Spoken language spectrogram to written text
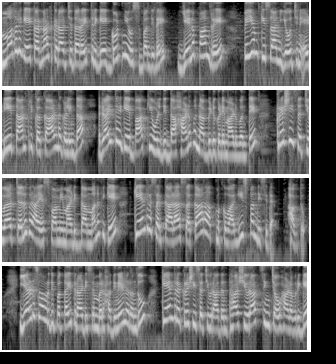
ಮೊದಲಿಗೆ ಕರ್ನಾಟಕ ರಾಜ್ಯದ ರೈತರಿಗೆ ಗುಡ್ ನ್ಯೂಸ್ ಬಂದಿದೆ. ಏನಪ್ಪಾ ಅಂದ್ರೆ, ಪಿಎಂ ಕಿಸಾನ್ ಯೋಜನೆಯಡಿ ತಾಂತ್ರಿಕ ಕಾರಣಗಳಿಂದ ರೈತರಿಗೆ ಬಾಕಿ ಉಳಿದಿದ್ದ ಹಣವನ್ನ ಬಿಡುಗಡೆ ಮಾಡುವಂತೆ ಕೃಷಿ ಸಚಿವ ಚಲುವರಾಯಸ್ವಾಮಿ ಮಾಡಿದ್ದ ಮನವಿಗೆ ಕೇಂದ್ರ ಸರ್ಕಾರ ಸಕಾರಾತ್ಮಕವಾಗಿ ಸ್ಪಂದಿಸಿದೆ. ಹೌದು, ಎರಡು ಸಾವಿರದ ಇಪ್ಪತ್ತೈದರ ಡಿಸೆಂಬರ್ ಹದಿನೇಳರಂದು ಕೇಂದ್ರ ಕೃಷಿ ಸಚಿವರಾದಂತಹ ಶಿವರಾಜ್ ಸಿಂಗ್ ಚೌಹಾಣ್ ಅವರಿಗೆ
